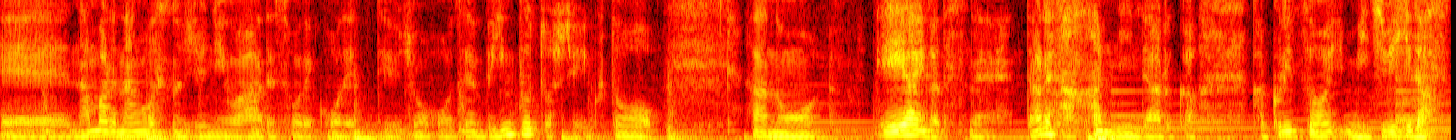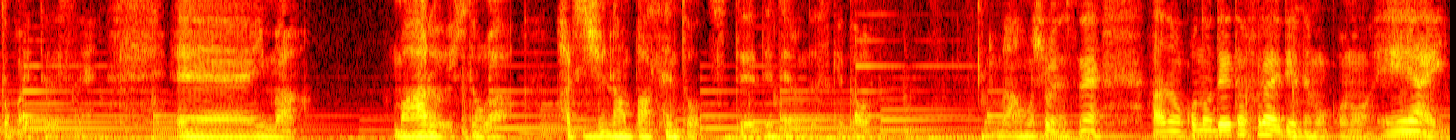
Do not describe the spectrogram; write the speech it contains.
えー、何丸何号室の住人はああでそうでこうでっていう情報を全部インプットしていくとあの AI がですね誰が犯人であるか確率を導き出すとか言ってですね、えー、今、まあ、ある人が80何パーセントっつって出てるんですけどまあ面白いですね。あのこのデータフライデーでもこの AI、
